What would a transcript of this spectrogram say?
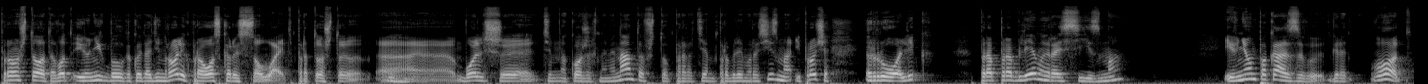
про что-то. Вот и у них был какой-то один ролик про Оскар из So White, про то, что э, больше темнокожих номинантов, что про тем проблемы расизма и прочее. Ролик про проблемы расизма, и в нем показывают, говорят, вот,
